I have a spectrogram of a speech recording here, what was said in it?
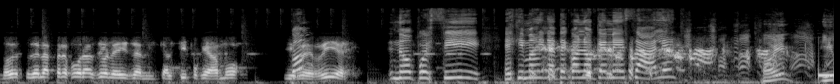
no, de la perforación le dice al, tipo que amó y se ríe. No, pues sí. Es que imagínate con lo que me sale. Oye, y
